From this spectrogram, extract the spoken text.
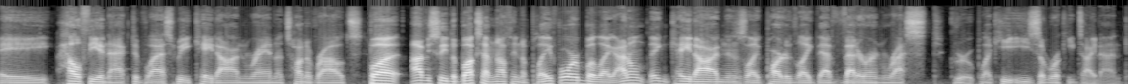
a healthy and active last week. Cade Otton ran a ton of routes, but obviously the Bucs have nothing to play for. But like, I don't think Cade Otton is like part of like that veteran rest group. Like he he's a rookie tight end.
